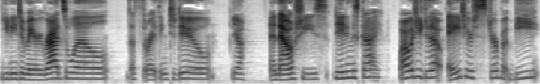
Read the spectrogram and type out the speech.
You need to marry Radziwill. That's the right thing to do. Yeah. And now she's dating this guy. Why would you do that? A to your sister, but B,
